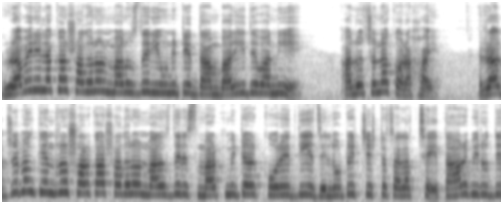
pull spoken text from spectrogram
গ্রামীণ এলাকার সাধারণ মানুষদের ইউনিটের দাম বাড়িয়ে দেওয়া নিয়ে আলোচনা করা হয়। রাজ্য এবং কেন্দ্র সরকার সাধারণ মানুষদের স্মার্ট মিটার করে দিয়ে যে লুটের চেষ্টা চালাচ্ছে, তার বিরুদ্ধে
